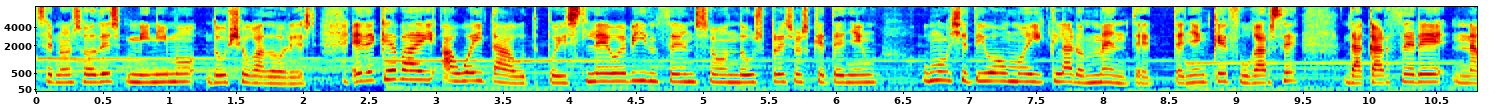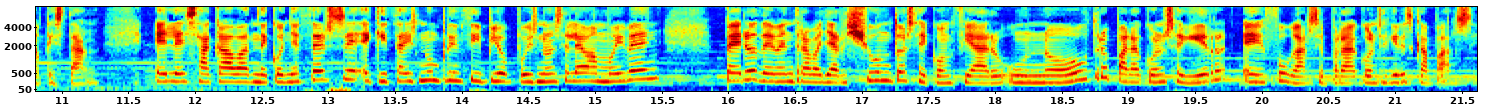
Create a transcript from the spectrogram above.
se non sodes mínimo dous xogadores. E de que vai a Wait Out? Pois Leo e Vincent son dous presos que teñen un obxectivo moi claro en mente, teñen que fugarse da cárcere na que están. Eles acaban de coñecerse e quizáis nun principio pois non se levan moi ben, pero deben traballar xuntos e confiar un no outro para conseguir eh, fugarse, para conseguir escaparse.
